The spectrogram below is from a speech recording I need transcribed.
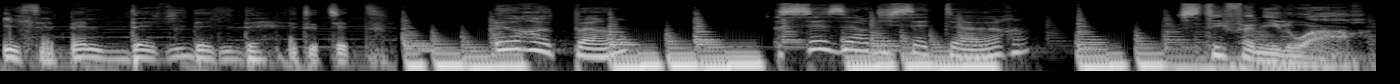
Il s'appelle David Hallyday. À tout de suite. Europe 1, 16h17h, Stéphanie Loire.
